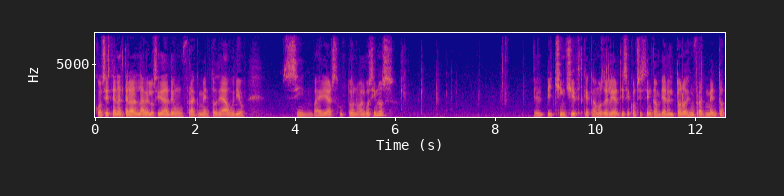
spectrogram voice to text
consiste en alterar la velocidad de un fragmento de audio sin variar su tono. Algo así nos... El pitching shift que acabamos de leer dice consiste en cambiar el tono de un fragmento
